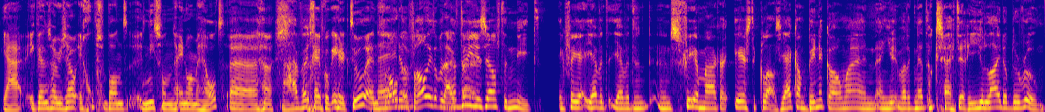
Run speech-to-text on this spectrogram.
ja, ik ben sowieso in groepsverband niet zo'n enorme held. We... Dat geef ik ook eerlijk toe. En nee, vooral, dan, vooral niet op het uitvaart. Dat doe je jezelf er niet. Ik vind, jij bent, jij bent een, een sfeermaker eerste klas. Jij kan binnenkomen en, en je, wat ik net ook zei tegen je, you light up the room.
